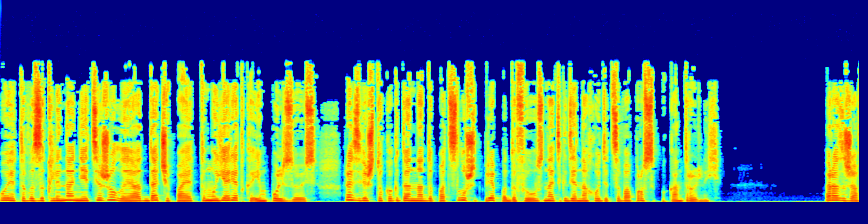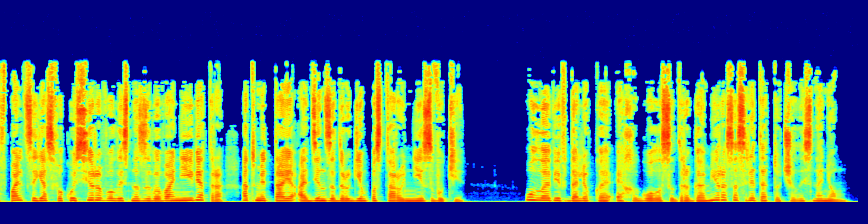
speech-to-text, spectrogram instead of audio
У этого заклинания тяжелая отдача, поэтому я редко им пользуюсь, разве что когда надо подслушать преподов и узнать, где находятся вопросы по контрольной. Разжав пальцы, я сфокусировалась на завывании ветра, отметая один за другим посторонние звуки. Уловив далекое эхо голоса Драгомира, сосредоточилась на нем. —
